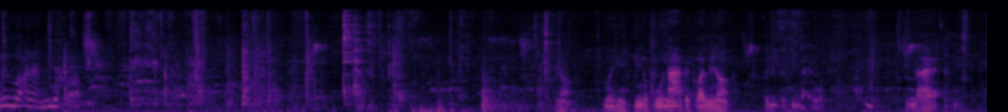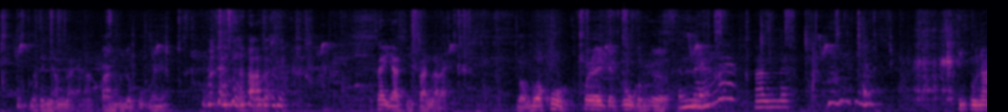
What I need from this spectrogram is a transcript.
มันถึงหนังมันบอกหนังมันบอกกรอบพี่น้องมื้อนี้กินกับปูหน้าไปก่อนพี่น้องเป็นจะกินไหนวะกินได้ มันเป็นยำไหนครับปานกูจะปลูกไหมเนี่ยใส่ยาสีฟันอะไรหลวงบัวคู่เพื่อจะคู่กับเธอนั่นแหละนั่นเลยกินปูหน้า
